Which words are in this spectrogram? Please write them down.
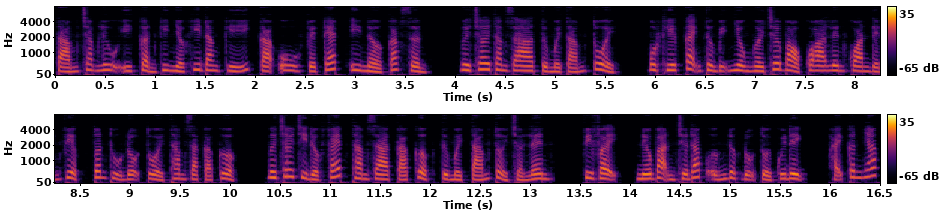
800 lưu ý cần ghi nhớ khi đăng ký KUVKIN Capson. Người chơi tham gia từ 18 tuổi, một khía cạnh thường bị nhiều người chơi bỏ qua liên quan đến việc tuân thủ độ tuổi tham gia cá cược. Người chơi chỉ được phép tham gia cá cược từ 18 tuổi trở lên. Vì vậy, nếu bạn chưa đáp ứng được độ tuổi quy định, hãy cân nhắc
